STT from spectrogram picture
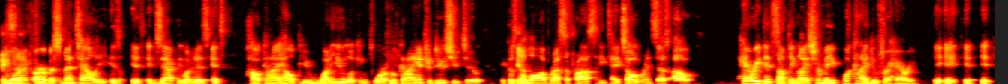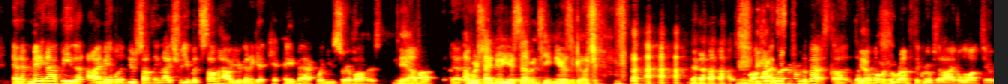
Exactly. Your service mentality is, is exactly what it is. It's how can I help you? What are you looking for? Who can I introduce you to? Because yeah. the law of reciprocity takes over and says, oh, Harry did something nice for me. What can I do for Harry? It, it, it, and it may not be that I'm able to do something nice for you, but somehow you're going to get paid back when you serve others. Yeah. Uh, that, I wish I knew you 17 years ago. well, I learned from the best. Uh, the, yeah. the, woman who runs the group that I belong to,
